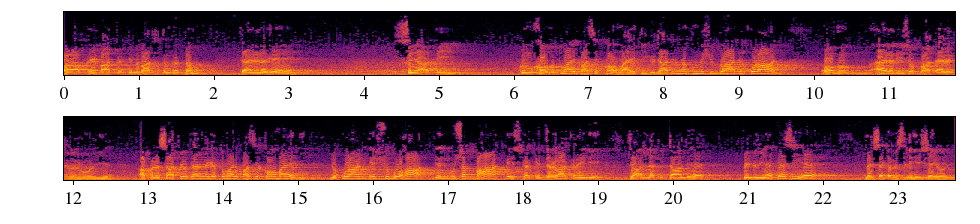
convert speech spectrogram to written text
اور آپ یہ بات کر کے میں بات ختم کرتا ہوں۔ کہنے لگے سیاتی کم قوم، تمہارے پاس ایک قوم آئے گی۔ کم بشبہات القرآن۔ اور اہل حدیث و بات، اہل حدیث ہو رہی ہے۔ اپنے ساتھیوں کہنے لگے، تمہارے پاس ایک قوم آئے گی جو قرآن کے شبہات یعنی مشبہات پیش کر کے جھگڑا کریں گے۔ کیا اللہ کی ٹانگ ہے؟ پنڈلی ہے، کیسی ہے؟ ليس كمثله شيء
